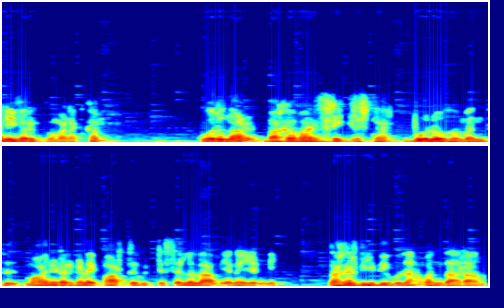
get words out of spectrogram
அனைவருக்கும் வணக்கம். ஒரு நாள் பகவான் ஸ்ரீகிருஷ்ணர் பூலோகம் வந்து மானிடர்களை பார்த்துவிட்டு செல்லலாம் என எண்ணி நகர்வீதி உலா வந்தாராம்.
